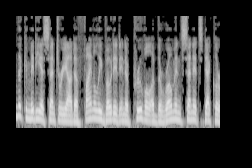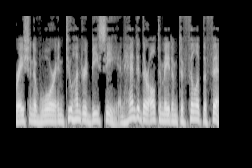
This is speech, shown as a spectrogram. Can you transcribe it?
the Comitia Centuriata finally voted in approval of the Roman Senate's declaration of war in 200 BC and handed their ultimatum to Philip V,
